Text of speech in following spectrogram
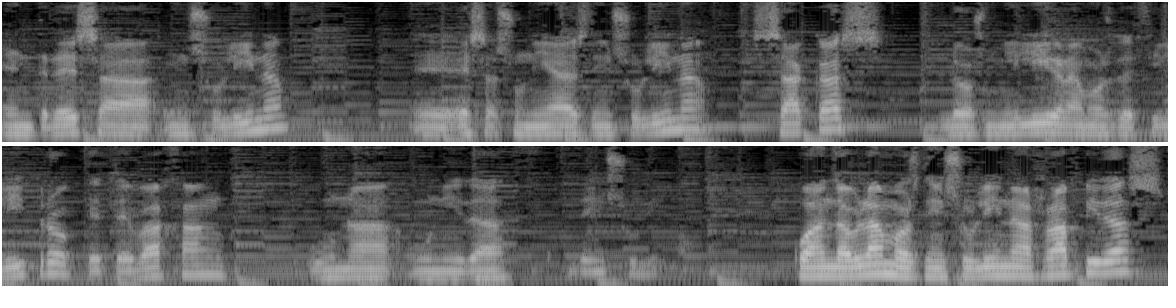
entre esa insulina, eh, esas unidades de insulina, sacas los miligramos de cilitro que te bajan una unidad de insulina. Cuando hablamos de insulinas rápidas,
